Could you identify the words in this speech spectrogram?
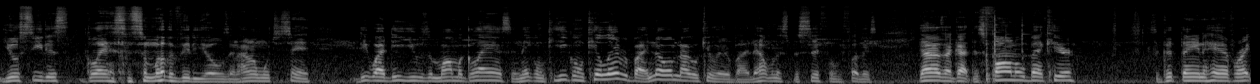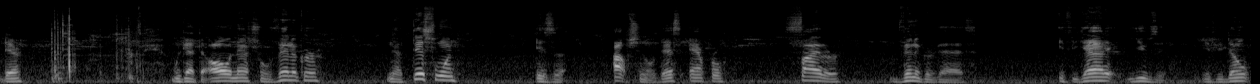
you'll see this glass in some other videos, and I don't want you saying, BYD using mama glass and they gonna he gonna kill everybody. No, I'm not gonna kill everybody. That one is specifically for this. Guys, I got this funnel back here. It's a good thing to have right there. We got the all natural vinegar. Now this one is a optional. That's apple cider vinegar, guys. If you got it, use it. If you don't,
